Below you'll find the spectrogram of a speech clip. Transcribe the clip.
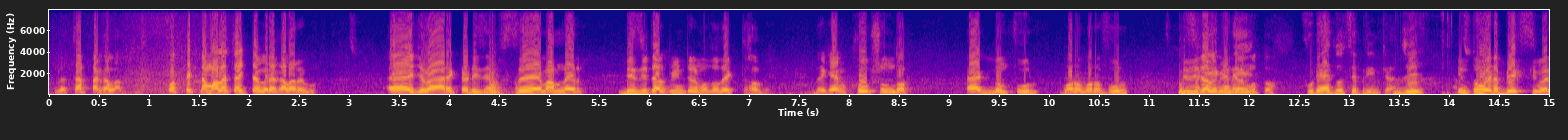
এগুলো চারটা কালার প্রত্যেকটা মালে চারটা করে কালার হইব। এই যে ভাই আরেকটা ডিজাইন সেম আপনার ডিজিটাল প্রিন্টের মতো দেখতে হবে। দেখেন খুব সুন্দর। একদম ফুল বড় বড় ফুল ডিজিটাল প্রিন্টের মতো। ফুটায় তুলছে প্রিন্টটা জি কিন্তু এটা বেক্সিবল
